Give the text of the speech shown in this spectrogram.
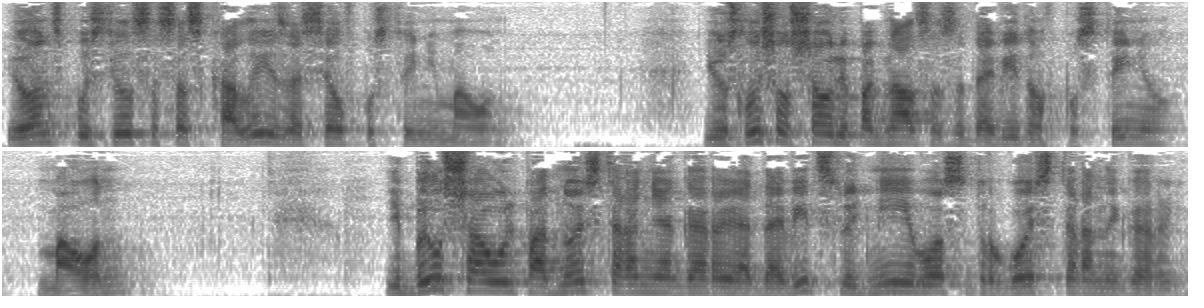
и он спустился со скалы и засел в пустыне Маон. И услышал Шауль и погнался за Давидом в пустыню, Маон. И был Шауль по одной стороне горы, а Давид с людьми его с другой стороны горы.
